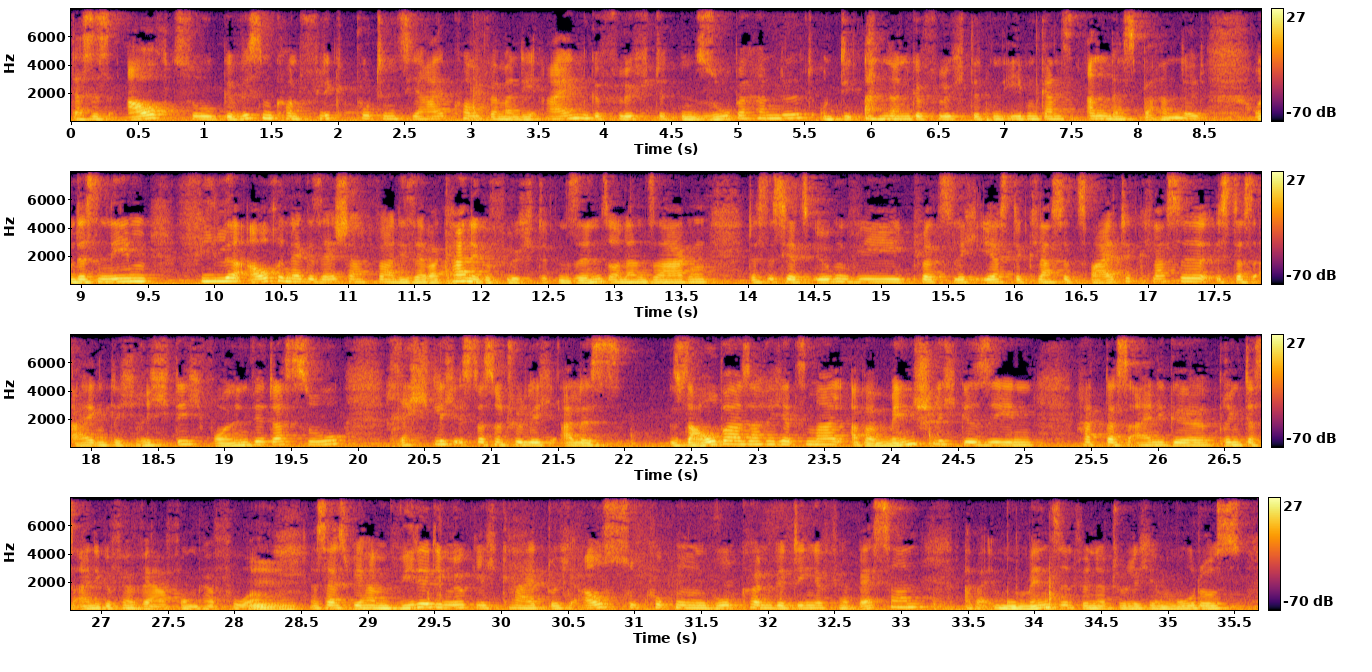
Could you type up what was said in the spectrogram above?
dass es auch zu gewissem Konfliktpotenzial kommt, wenn man die einen Geflüchteten so behandelt und die anderen Geflüchteten eben ganz anders behandelt. Und das nehmen viele auch in der Gesellschaft wahr, die selber keine Geflüchteten sind, sondern sagen, das ist jetzt irgendwie plötzlich erste Klasse, zweite Klasse. Ist das eigentlich richtig? Wollen wir das so? Rechtlich ist das natürlich alles sauber, sage ich jetzt mal, aber menschlich gesehen hat das einige, bringt das einige Verwerfungen hervor. Mhm. Das heißt, wir haben wieder die Möglichkeit, durchaus zu gucken, wo können wir Dinge verbessern. Aber im Moment sind wir natürlich im Modus,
